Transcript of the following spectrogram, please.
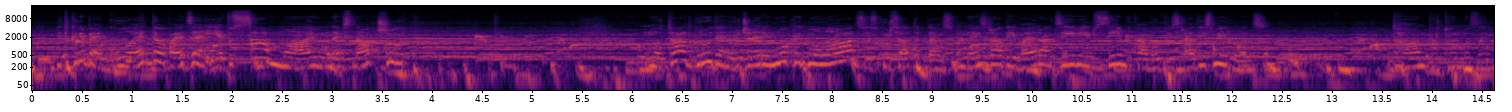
Ja tu gribēji gulēt, tev vajadzēja iet uz savu māju un nevis nākt šurp. No tāda grūdiena Rudžērija nokrita no lādes, uz kuras atradās, un neizrādīja vairāk dzīvības zīmju, kā būtu izrādījis mironis. Dāma par to mazliet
